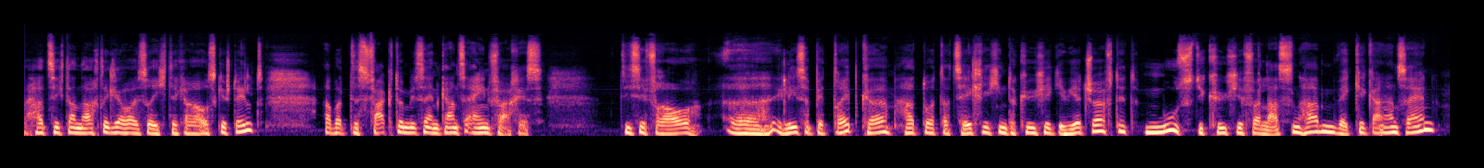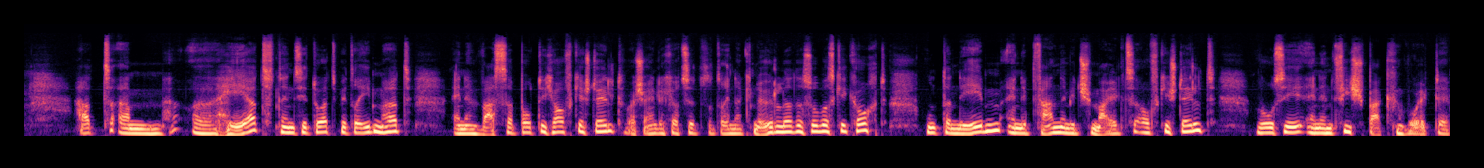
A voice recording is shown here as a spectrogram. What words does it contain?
hat sich dann nachträglich auch als richtig herausgestellt. Aber das Faktum ist ein ganz einfaches. Diese Frau äh, Elisabeth Trebka hat dort tatsächlich in der Küche gewirtschaftet, muss die Küche verlassen haben, weggegangen sein, hat am äh, Herd, den sie dort betrieben hat, einen Wasserbottich aufgestellt. Wahrscheinlich hat sie da drin ein Knödel oder sowas gekocht und daneben eine Pfanne mit Schmalz aufgestellt, wo sie einen Fisch backen wollte.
